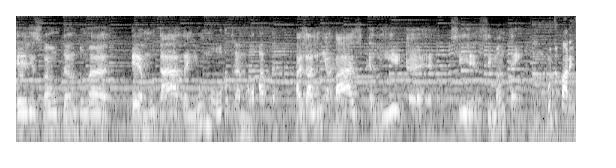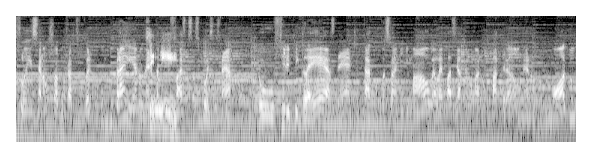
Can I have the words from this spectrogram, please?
eles vão dando uma é, mudada em uma ou outra nota, mas a linha básica ali é, se, se mantém. Muito clara a influência não só do Kraftwerk, como do Brian Eno, né? Sim. Também faz essas coisas, né? O Philip Glass, né? De estar a composição é minimal, ela é baseada numa, num padrão, né? Num modo,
